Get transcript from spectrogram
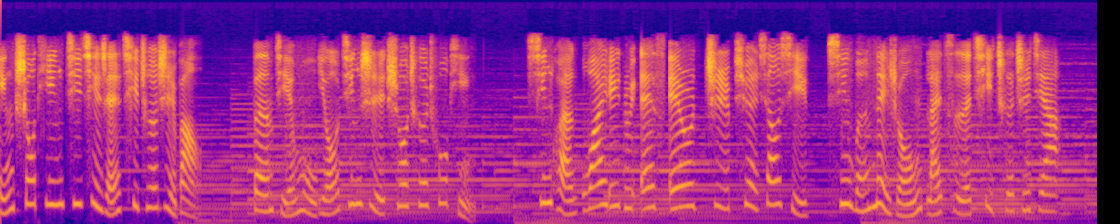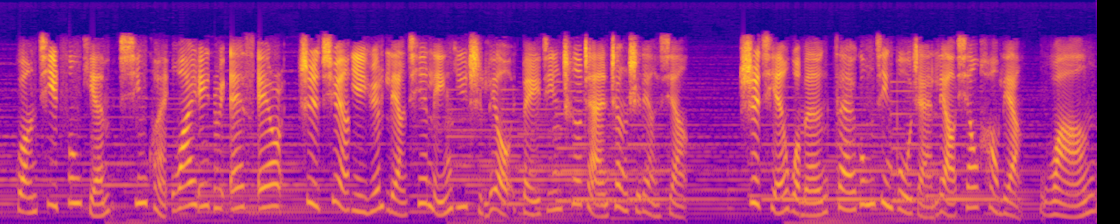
迎收听《机器人汽车日报》，本节目由今日说车出品。新款 Y-A3S-L 致炫消息，新闻内容来自汽车之家。广汽丰田新款 Y-A3S-L 致炫已于两千零一十六北京车展正式亮相。事前我们在工信部燃料消耗量网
